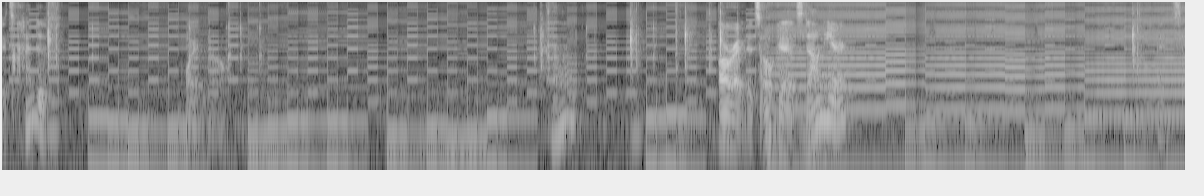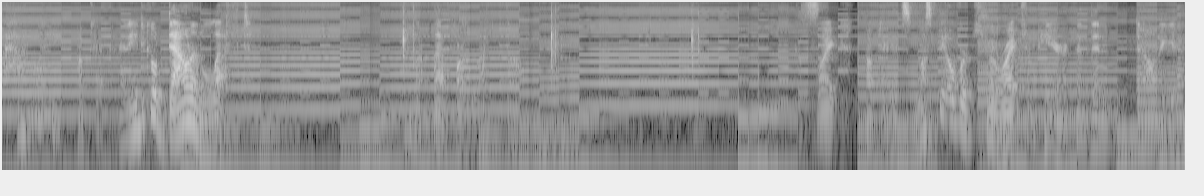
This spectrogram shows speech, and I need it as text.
It's kind of. All right, it's okay. It's down here. It's how do I? Okay, I need to go down and left. Not that far left though. It's like okay, it must be over to the right from here, and then down again.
